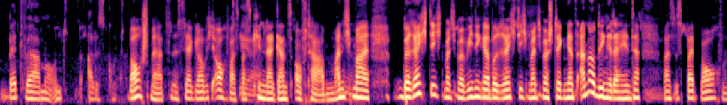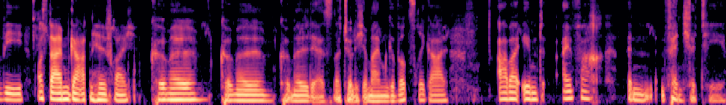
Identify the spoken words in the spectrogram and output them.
Bettwärme und alles gut. Bauchschmerzen ist ja, glaube ich, auch was, was ja. Kinder ganz oft haben. Manchmal ja. berechtigt, manchmal weniger berechtigt, manchmal stecken ganz andere Dinge dahinter. Was ist bei Bauchweh aus deinem Garten hilfreich? Kümmel, Kümmel, Kümmel, der ist natürlich in meinem Gewürzregal. Aber eben einfach ein Fencheltee.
